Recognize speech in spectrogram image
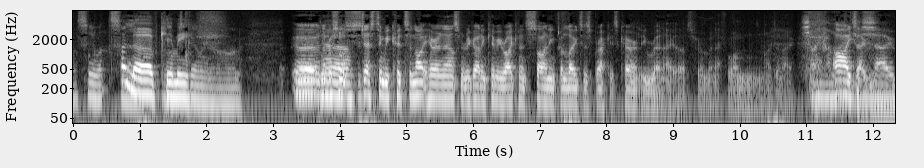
let's see what's. I uh, love Kimi. what's going on. Uh, a number of Yeah. sources suggesting we could tonight hear an announcement regarding Kimi Raikkonen signing for Lotus brackets currently Renault. That's from an F1. I don't know. Sorry for I don't know.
